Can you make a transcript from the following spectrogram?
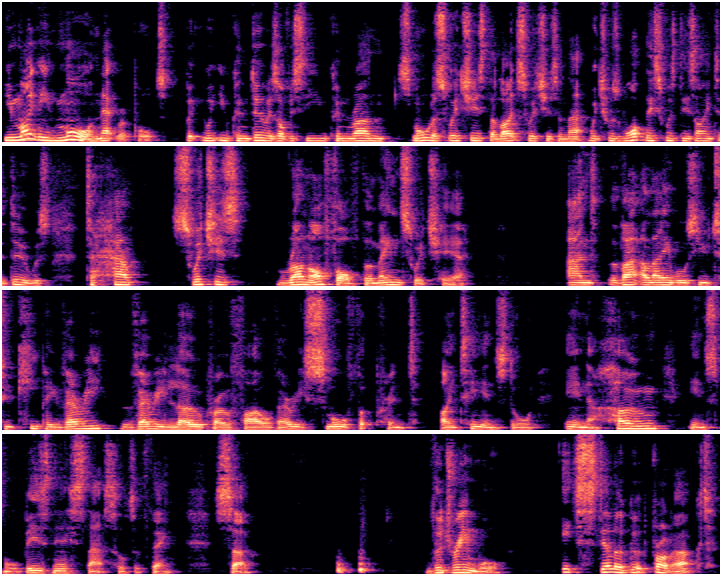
You might need more network ports, but what you can do is obviously you can run smaller switches, the light switches and that, which was what this was designed to do, was to have switches run off of the main switch here. And that enables you to keep a very, very low profile, very small footprint IT installed in a home, in small business, that sort of thing. So the Dream Wall. It's still a good product,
